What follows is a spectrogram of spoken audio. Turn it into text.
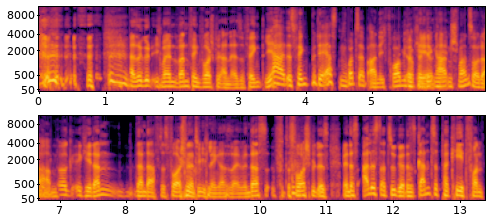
Also gut, ich meine, wann fängt Vorspiel an? Also fängt Ja, das fängt mit der ersten WhatsApp an. Ich freue mich auf Okay, den dicken, okay. harten Schwanz heute Abend. Okay, dann, dann darf das Vorspiel natürlich länger sein. Wenn das das Vorspiel ist, wenn das alles dazugehört, das ganze Paket von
